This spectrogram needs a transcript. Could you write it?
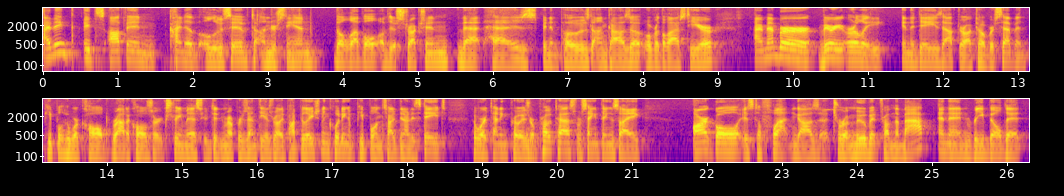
I think it's often kind of elusive to understand the level of destruction that has been imposed on Gaza over the last year. I remember very early in the days after October 7th, people who were called radicals or extremists who didn't represent the Israeli population, including people inside the United States who were attending pro Israel protests, were saying things like, our goal is to flatten Gaza, to remove it from the map and then rebuild it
